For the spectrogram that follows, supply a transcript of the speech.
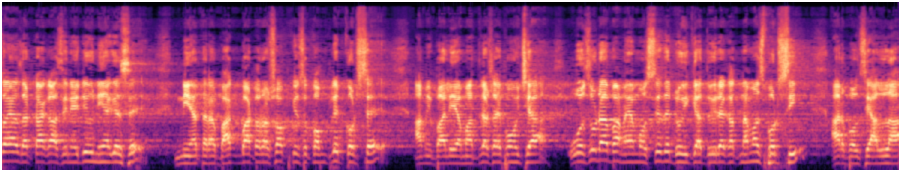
ছয় হাজার টাকা আছে, এটিও নিয়ে গেছে। নিয়ে তারা বাঘ বাটরা সব কিছু কমপ্লিট করছে। আমি বালিয়া মাদ্রাসায় পৌঁছা ওজুটা বানায় মসজিদে ডুইকা দুই রেখাত নামাজ পড়ছি আর বলছি, আল্লাহ,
